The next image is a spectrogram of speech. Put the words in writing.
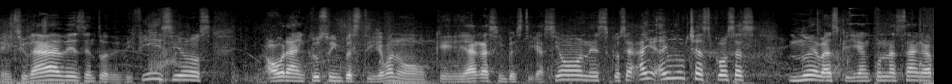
en ciudades, dentro de edificios. Ahora incluso investiga, bueno, que hagas investigaciones, o sea, hay, hay muchas cosas nuevas que llegan con la saga,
